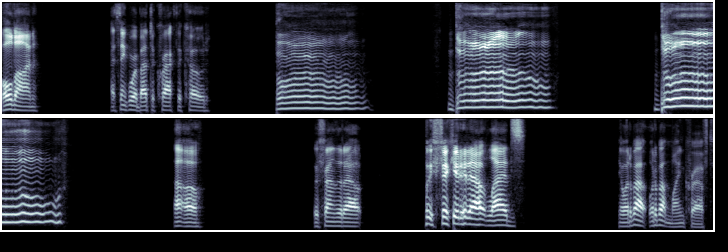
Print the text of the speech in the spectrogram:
Hold on. I think we're about to crack the code. Boom. Boom. Boom. Uh-oh. We found it out. We figured it out, lads. Yeah, what about what about Minecraft?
